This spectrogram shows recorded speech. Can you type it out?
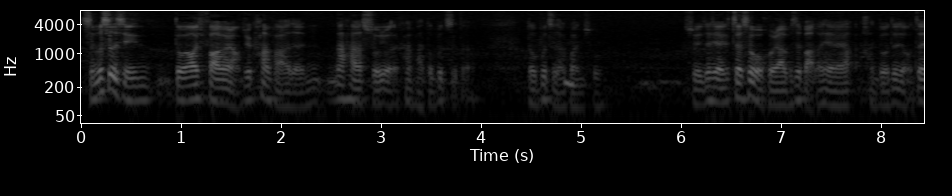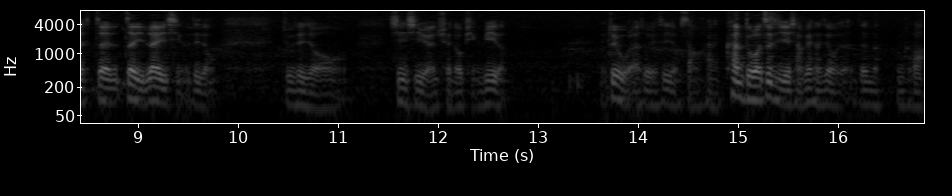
什么事情都要发表两句看法的人，那他所有的看法都不值得，都不值得关注。所以这些，这次我回来不是把那些很多这种这这这一类型的这种，就这种信息源全都屏蔽了。对我来说也是一种伤害，看多了自己也想变成这种人，真的很可怕。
